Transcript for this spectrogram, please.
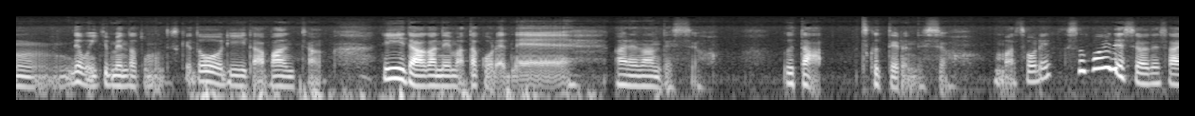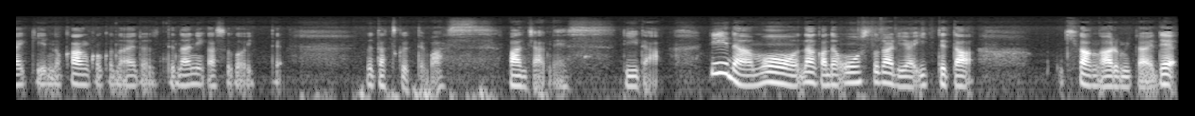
うん。でもイケメンだと思うんですけどリーダーバンちゃん。リーダーがねまたこれねあれなんですよ。歌作ってるんですよ。まあそれすごいですよね最近の韓国のアイドルって。何がすごいって。歌作ってます。バンちゃんです。リーダー。リーダーもなんかねオーストラリア行ってた期間があるみたいで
